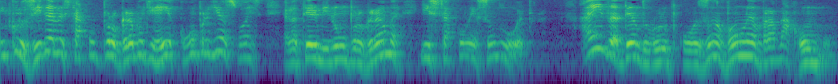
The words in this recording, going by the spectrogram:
inclusive, ela está com um programa de recompra de ações. Ela terminou um programa e está começando outro. Ainda dentro do grupo Cosan, vamos lembrar da Rumo.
